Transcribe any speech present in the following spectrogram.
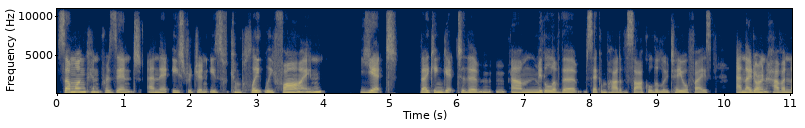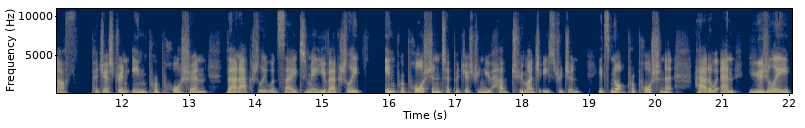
someone can present and their estrogen is completely fine, yet they can get to the um, middle of the second part of the cycle, the luteal phase, and they don't have enough progesterone in proportion. That actually would say to me, you've actually in proportion to progesterone, you have too much estrogen. It's not proportionate. How do and usually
